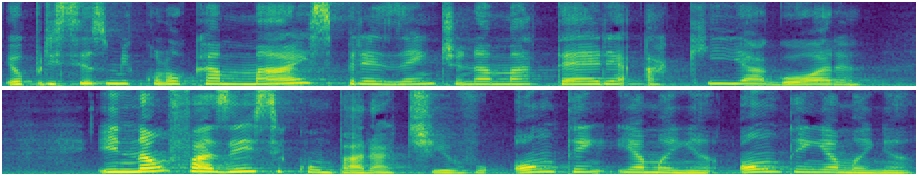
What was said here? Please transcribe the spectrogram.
eu preciso me colocar mais presente na matéria aqui e agora. E não fazer esse comparativo ontem e amanhã, ontem e amanhã,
